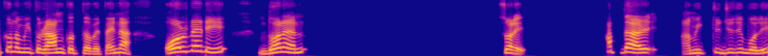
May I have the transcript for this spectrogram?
ইকোনমি তো রান করতে হবে, তাই না? অলরেডি ধরেন সরি আপনার, আমি একটু যদি বলি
